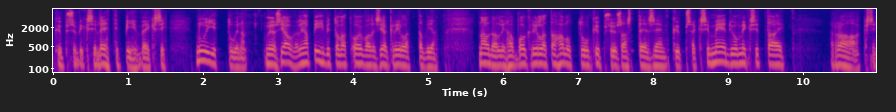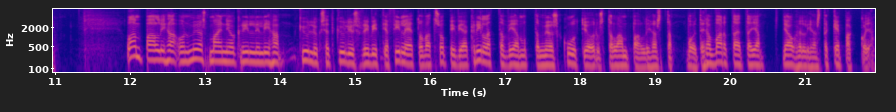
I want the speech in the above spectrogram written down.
kypsyviksi lehtipihveiksi nuijittuina. Myös jauhelihapihvit ovat oivallisia grillattavia. Naudanlihan voi grillata haluttuun kypsyysasteeseen kypsäksi mediumiksi tai raaksi. Lampaanliha on myös mainio grilliliha. Kyllykset, kyljysrivit ja fileet ovat sopivia grillattavia, mutta myös kuutioidusta lampaanlihasta voi tehdä vartaita ja jauhelihasta kepakkoja.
